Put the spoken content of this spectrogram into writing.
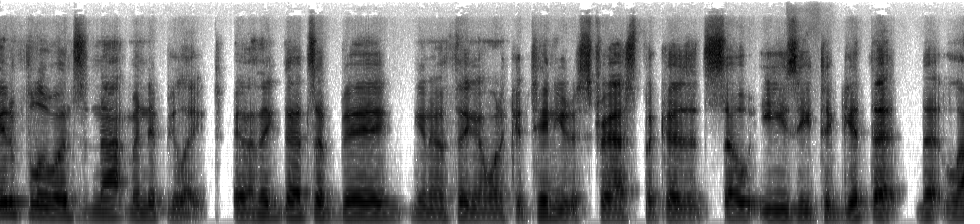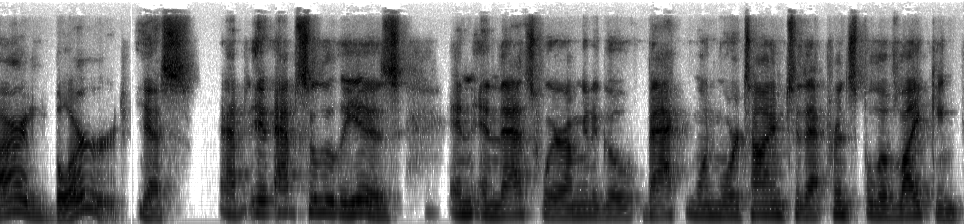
influence, not manipulate. And I think that's a big, you know, thing I want to continue to stress because it's so easy to get that that line blurred. Yes. It absolutely is. And, and that's where I'm going to go back one more time to that principle of liking.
